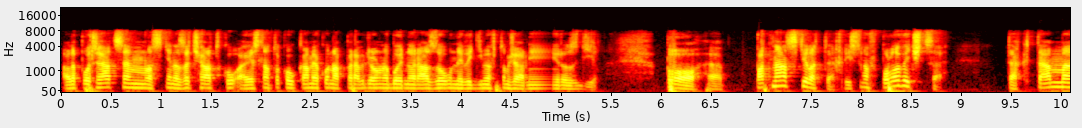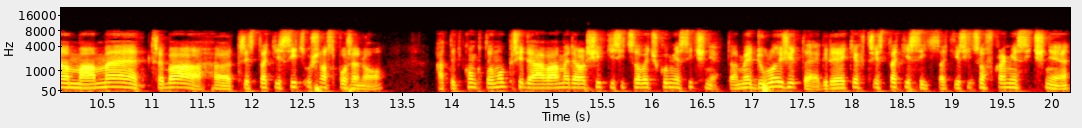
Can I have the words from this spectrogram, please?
ale pořád jsem vlastně na začátku a jestli na to koukám jako na pravidelnou nebo jednorázovou, nevidíme v tom žádný rozdíl. Po 15 eh, letech, když jsem v polovičce, tak tam máme třeba 300 eh, tisíc už naspořeno a teď k tomu přidáváme další tisícovečku měsíčně. Tam je důležité, kde je těch 300 tisíc, ta tisícovka měsíčně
